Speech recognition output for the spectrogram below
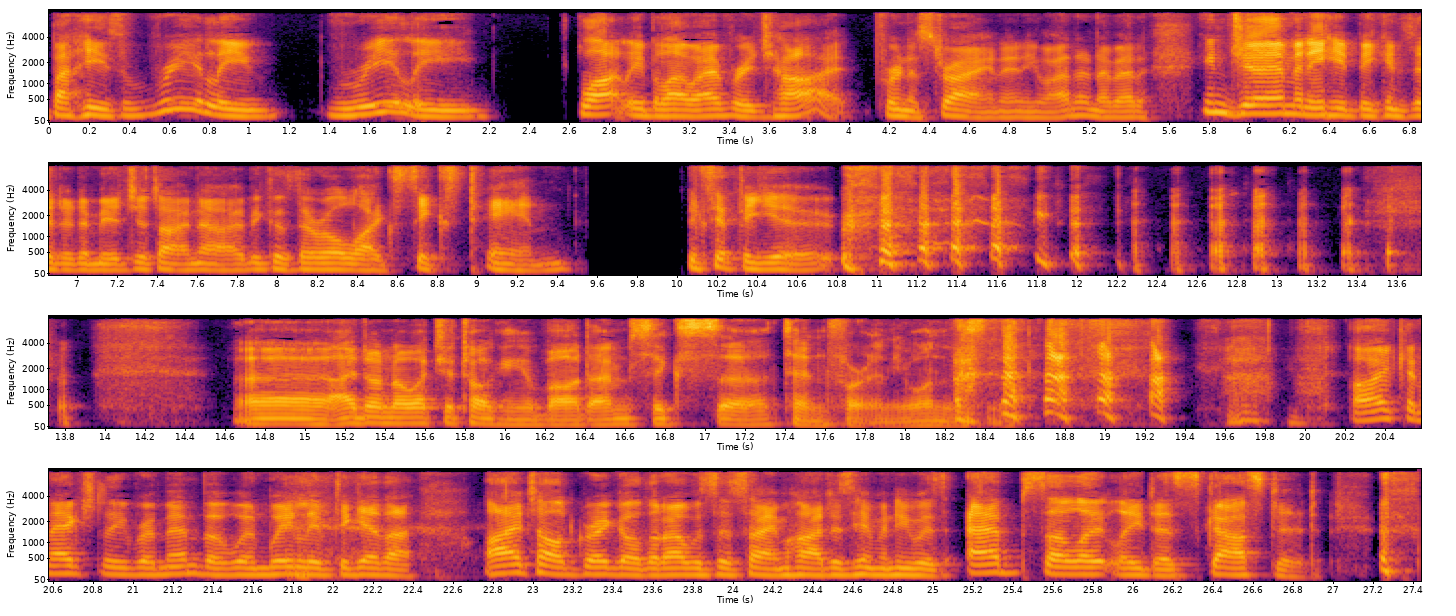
But he's really, really slightly below average height for an Australian anyway. I don't know about it. In Germany, he'd be considered a midget, I know, because they're all like 6'10, except for you. Uh, I don't know what you're talking about. I'm six uh, ten for anyone listening. I can actually remember when we lived together. I told Gregor that I was the same height as him, and he was absolutely disgusted.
